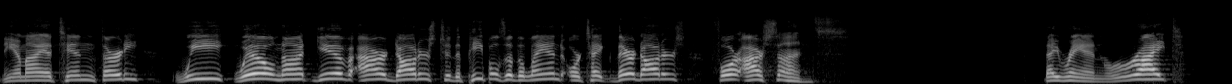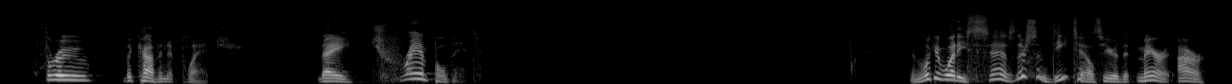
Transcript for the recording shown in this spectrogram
Nehemiah 10:30 We will not give our daughters to the peoples of the land or take their daughters for our sons. They ran right through the covenant pledge, they trampled it. And look at what he says. There's some details here that merit our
